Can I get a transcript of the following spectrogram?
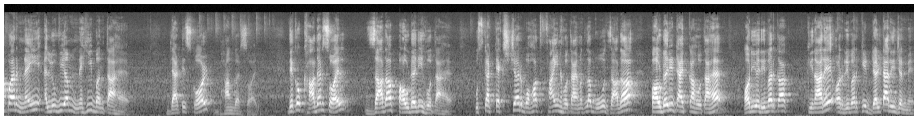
पर नई एलुवियम नहीं बनता है। That is called bhangar soil देखो खादर सॉइल ज़्यादा पाउडरी होता है। उसका टेक्सचर बहुत फाइन होता है। मतलब वो ज़्यादा पाउडरी टाइप का होता है। और ये रिवर का किनारे और रिवर की डेल्टा रीजन में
